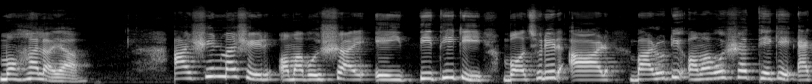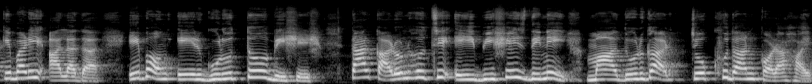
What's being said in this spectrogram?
মহালয়া। আশ্বিন মাসের অমাবস্যায় এই তিথিটি বছরের আর বারোটি অমাবস্যার থেকে একেবারেই আলাদা এবং এর গুরুত্বও বিশেষ। তার কারণ হচ্ছে এই বিশেষ দিনেই মা দুর্গার চক্ষুদান করা হয়।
